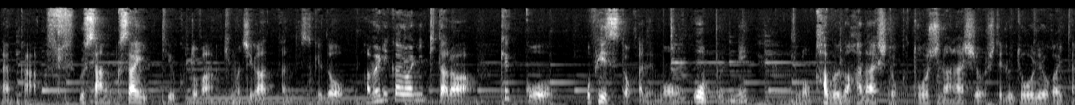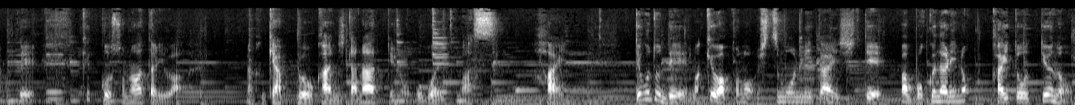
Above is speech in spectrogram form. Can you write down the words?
なんかうさんくさいっていうことが気持ちがあったんですけどアメリカ側に来たら結構オフィスとかでもオープンにこの株の話とか投資の話をしてる同僚がいたので結構その辺りはなんかギャップを感じたなっていうのを覚えてます。はいということで、まあ、今日はこの質問に対して、まあ、僕なりの回答っていうのをこ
